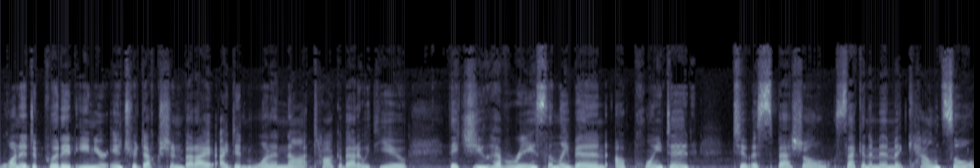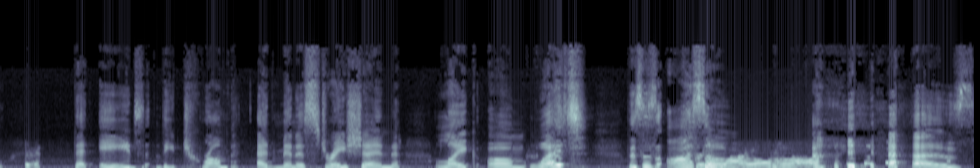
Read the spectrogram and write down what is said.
wanted to put it in your introduction but i, I didn't want to not talk about it with you that you have recently been appointed to a special second amendment council that aids the Trump administration. Like, um, what? This is Pretty awesome. wild, huh? Yes.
